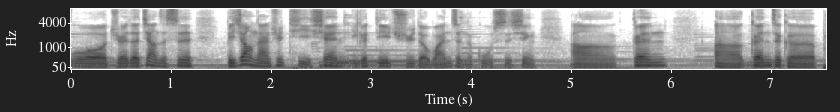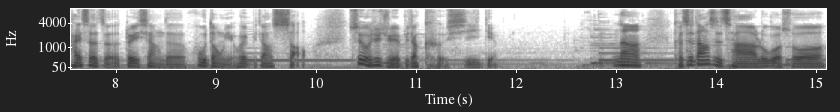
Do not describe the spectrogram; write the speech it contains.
我觉得这样子是比较难去体现一个地区的完整的故事性啊、跟。呃，跟这个拍摄者对象的互动也会比较少，所以我就觉得比较可惜一点。那可是当时查，如果说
